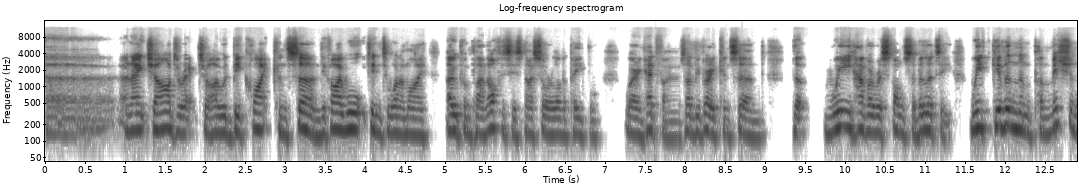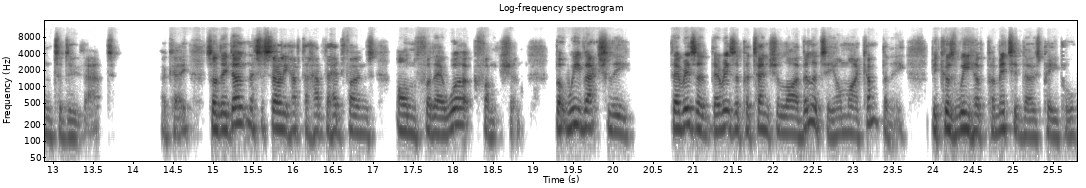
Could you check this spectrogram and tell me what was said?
uh, an HR director, I would be quite concerned if I walked into one of my open plan offices and I saw a lot of people wearing headphones. I'd be very concerned that we have a responsibility. We've given them permission to do that. Okay, so they don't necessarily have to have the headphones on for their work function, but we've actually there is a there is a potential liability on my company because we have permitted those people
